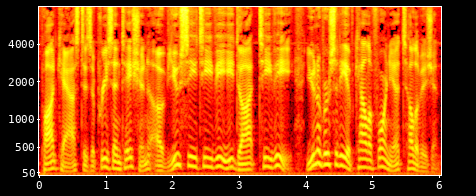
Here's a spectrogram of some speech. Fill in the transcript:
podcast is a presentation of UCTV.tv, University of California Television.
